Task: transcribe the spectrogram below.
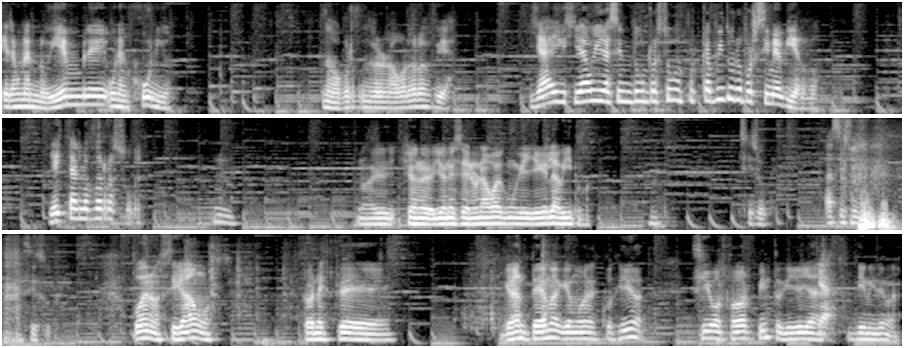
era una en noviembre, una en junio. No me acuerdo, pero no me acuerdo los días. Y dije, ya voy a ir haciendo un resumen por capítulo por si me pierdo. Y ahí están los dos resúmenes. No, yo, yo no, yo en una weá como que llegué la vi nomás. Sí, supe. Así supe. Así supe. Bueno, sigamos con este gran tema que hemos escogido. Sí, por favor, Pinto, que yo ya, Ya. di mi tema.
